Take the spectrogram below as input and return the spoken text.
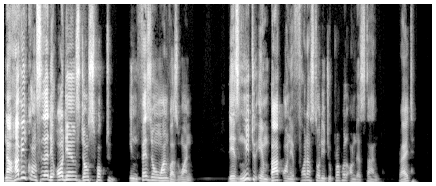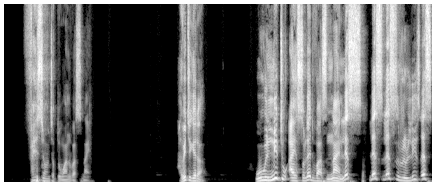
Now, having considered the audience John spoke to in First John 1, verse 1, there's need to embark on a further study to properly understand, right? First John chapter 1, verse 9. Are we together? We will need to isolate verse 9. Let's let's let's release, let's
